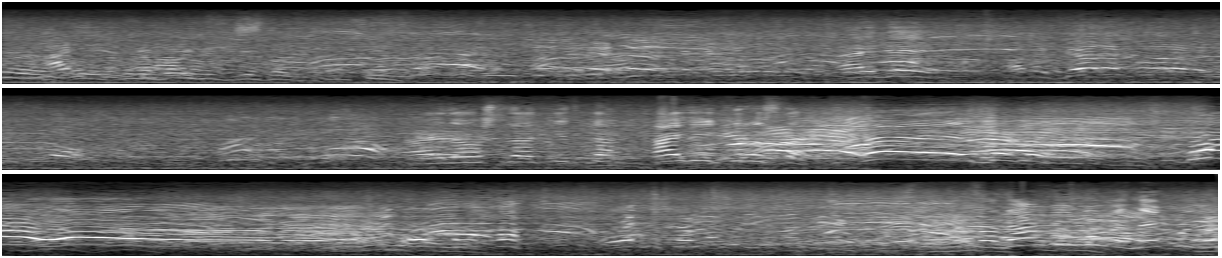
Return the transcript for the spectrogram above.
não pode existir fazer. Haydi. Haydi hoşuna git. Haydi kırısta. Hey bebe. Bravo. Kadar kokuyor. Ne kokuyor?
